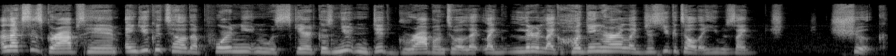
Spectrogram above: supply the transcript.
Alexis grabs him, and you could tell that poor Newton was scared because Newton did grab onto Alex, like literally like hugging her. Like just you could tell that he was like sh- shook.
